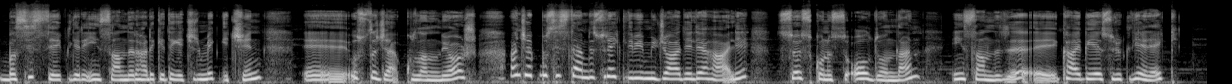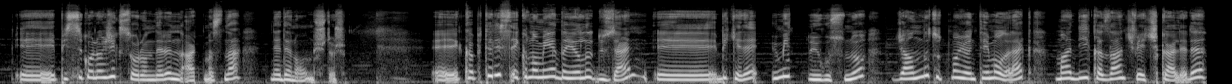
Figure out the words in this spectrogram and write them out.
basit zevkleri insanları harekete geçirmek için e, ustaca kullanılıyor. Ancak bu sistemde sürekli bir mücadele hali söz konusu olduğundan insanları e, kaygıya sürükleyerek e, psikolojik sorunların artmasına neden olmuştur. E, kapitalist ekonomiye dayalı düzen e, bir kere ümit duygusunu canlı tutma yöntemi olarak maddi kazanç ve çıkarları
